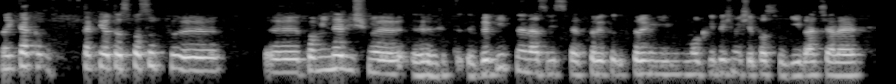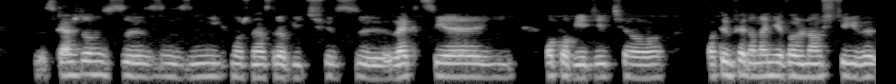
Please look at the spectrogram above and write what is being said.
No i tak, w taki oto sposób y, y, pominęliśmy y, wybitne nazwiska, który, którymi moglibyśmy się posługiwać, ale z każdą z, z, z nich można zrobić lekcję i opowiedzieć o, o tym fenomenie wolności i wy,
